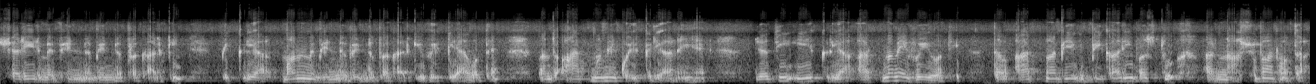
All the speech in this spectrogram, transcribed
शरीर में भिन्न भिन्न प्रकार की विक्रिया, मन में भिन्न भिन्न प्रकार की विक्रिया होते हैं। परंतु तो आत्मा में कोई क्रिया नहीं है। यदि ये क्रिया आत्मा में हुई होती, तब आत्मा भी एक विकारी वस्तु और नाशवान होता।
